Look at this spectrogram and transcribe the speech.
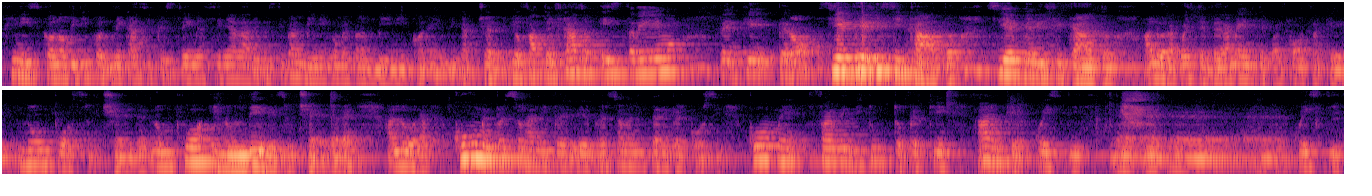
finiscono, vi dico nei casi più estremi, a segnalare questi bambini come bambini con handicap. Cioè, io ho fatto il caso estremo perché però si è verificato, si è verificato. Allora questo è veramente qualcosa che non può succedere, non può e non deve succedere. Allora come eh, personalizzare i percorsi, come fare di tutto perché anche questi, eh, eh, eh, questi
